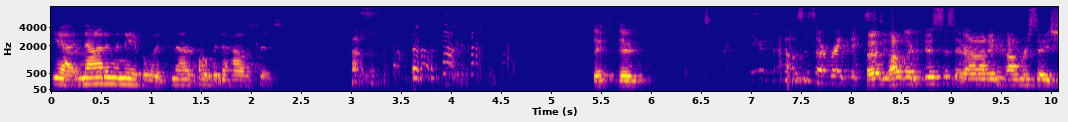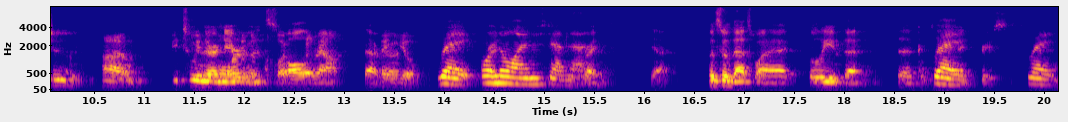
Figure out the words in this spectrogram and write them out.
yeah, not in the neighborhoods, not over the houses. There, there's, The houses are right next Uh, public, this is not a conversation, uh, between the there are board and the neighborhoods public. all around that Thank road. you. Right, well, no, I understand that. Right, yeah. But so that's why I believe that the Right. complaint increased. Right,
